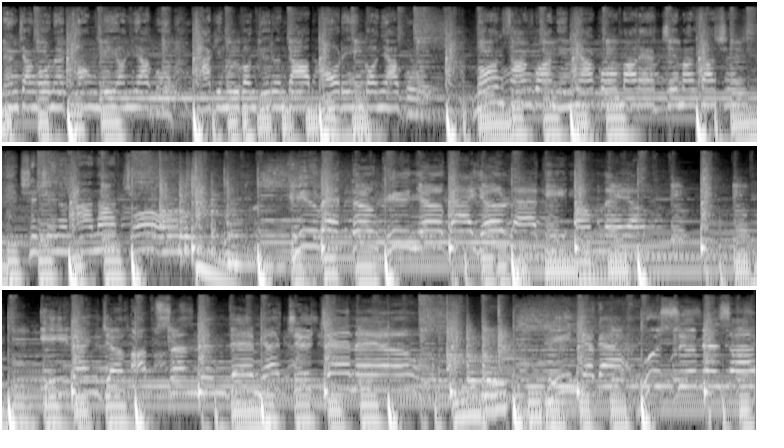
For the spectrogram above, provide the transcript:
냉장고는 텅 비었냐고 자기 물건들은 다 버린 거냐고 뭔 상관 있냐고 말했지만 사실 싫지는 않았죠. 그랬던 그녀가 연락이 없네요 적 없었는데 몇 주째네요. 그녀가 웃으면서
